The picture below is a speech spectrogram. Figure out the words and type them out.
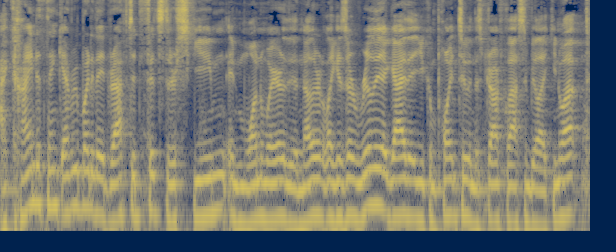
I kind of think everybody they drafted fits their scheme in one way or the other. Like, is there really a guy that you can point to in this draft class and be like, you know what,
